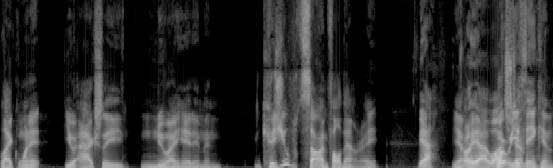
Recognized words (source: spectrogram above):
like when it you actually knew I hit him, and because you saw him fall down, right? Yeah. Yeah. Oh yeah, I watched what were you him. thinking?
